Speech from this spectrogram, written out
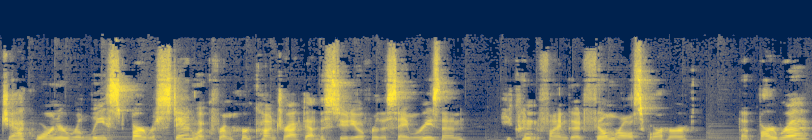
Jack Warner released Barbara Stanwyck from her contract at the studio for the same reason. He couldn't find good film roles for her, but Barbara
